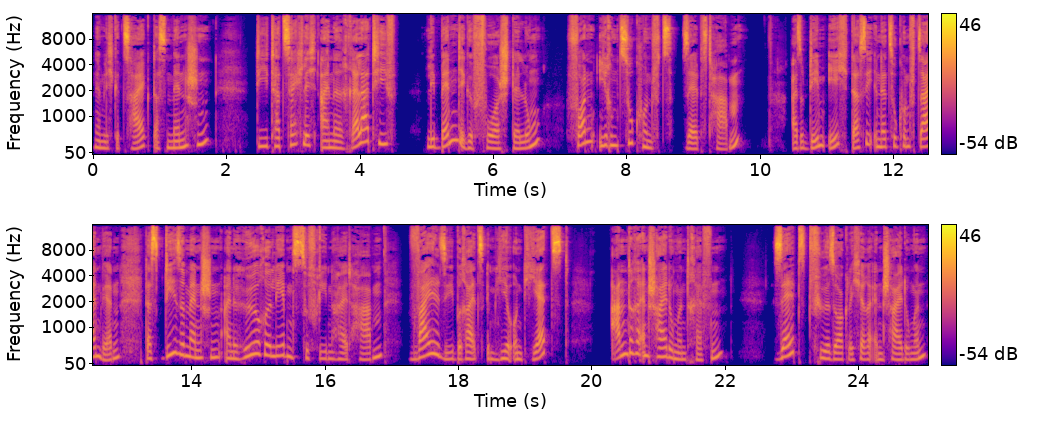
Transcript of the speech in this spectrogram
nämlich gezeigt, dass Menschen, die tatsächlich eine relativ lebendige Vorstellung von ihrem Zukunftsselbst haben, also dem Ich, dass sie in der Zukunft sein werden, dass diese Menschen eine höhere Lebenszufriedenheit haben, weil sie bereits im Hier und Jetzt andere Entscheidungen treffen, selbstfürsorglichere Entscheidungen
